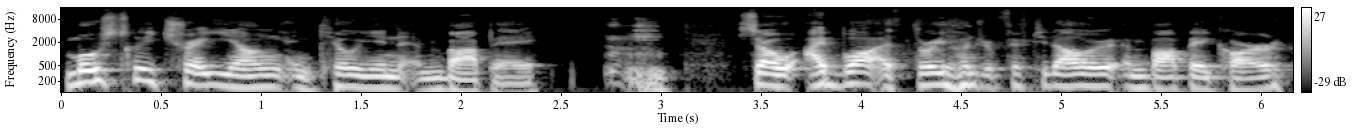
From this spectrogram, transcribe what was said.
mostly Trae Young and Kylian Mbappe. so I bought a $350 Mbappe card.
